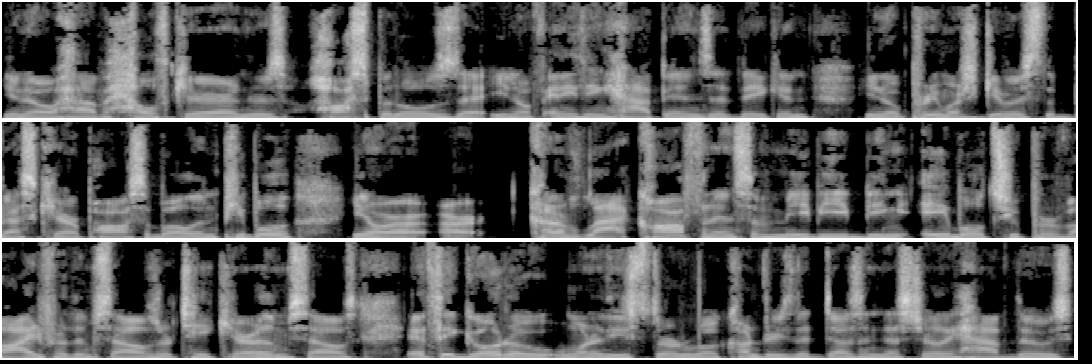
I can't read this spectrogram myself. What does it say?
you know, have healthcare and there's hospitals that, you know, if anything happens that they can, you know, pretty much give us the best care possible. And people, you know, are, are kind of lack confidence of maybe being able to provide for themselves or take care of themselves if they go to one of these third world countries that doesn't necessarily have those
